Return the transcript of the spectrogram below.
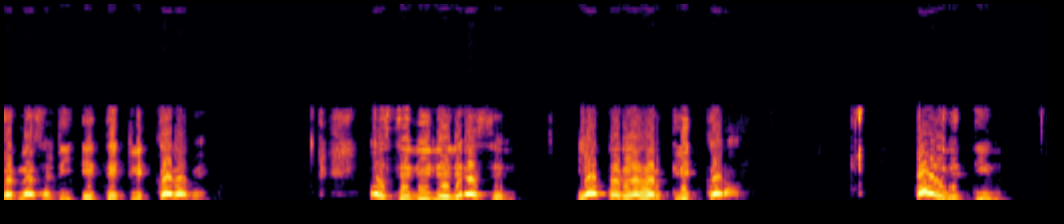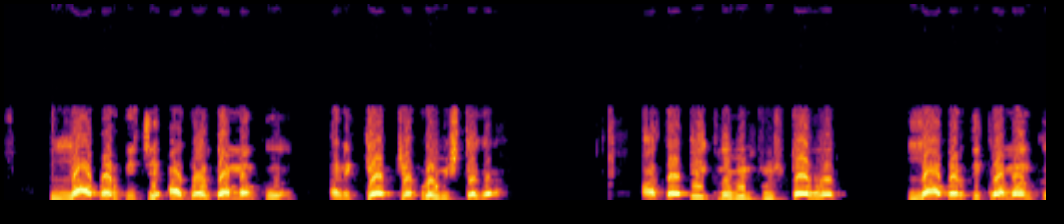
करण्यासाठी येथे क्लिक करावे. असे लिहिलेले असेल या पर्यायावर क्लिक करा. पायरी तीन लाभार्थीचे आधार क्रमांक आणि कॅप्चा प्रविष्ट करा. आता एक नवीन पृष्ठावर लाभार्थी क्रमांक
